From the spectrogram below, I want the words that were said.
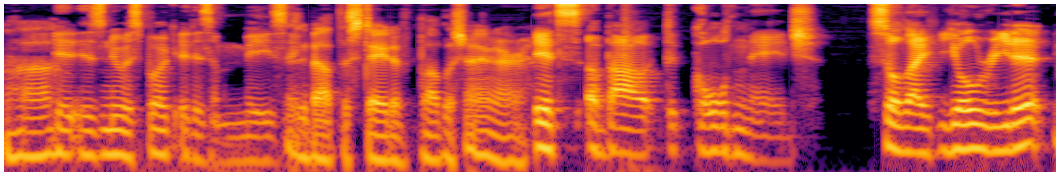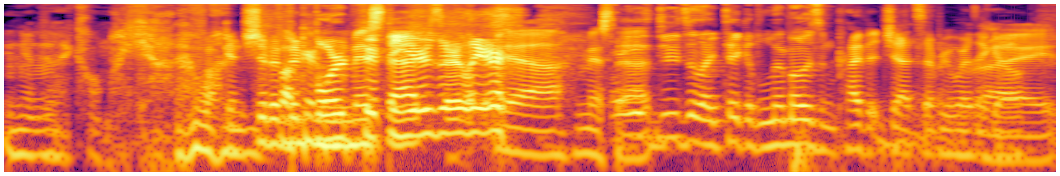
Uh-huh. It, his newest book. It is Is amazing. it about the state of publishing or? it's about the golden age. So like you'll read it and you'll be Mhm. like, oh my god, I fucking should have been born fifty that. years earlier. Yeah, missed Where those that. dudes are like taking limos and private jets everywhere they go. Right.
